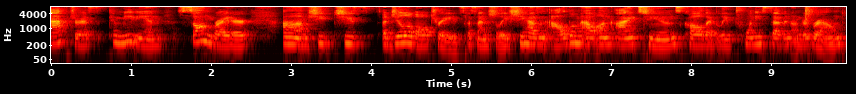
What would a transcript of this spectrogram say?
actress, comedian, songwriter. Um, she she's a Jill of all trades, essentially. She has an album out on iTunes called, I believe, 27 Underground.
